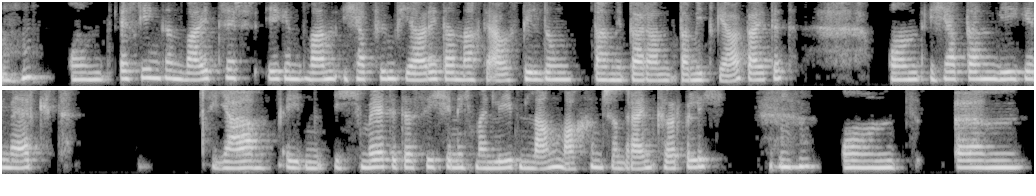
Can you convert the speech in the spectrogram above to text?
Mhm. Und es ging dann weiter irgendwann. Ich habe fünf Jahre dann nach der Ausbildung damit daran damit gearbeitet und ich habe dann wie gemerkt, ja, eben, ich werde das sicher nicht mein Leben lang machen, schon rein körperlich. Mhm. Und ähm,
